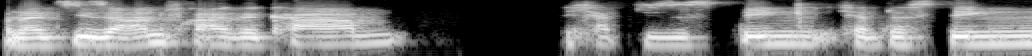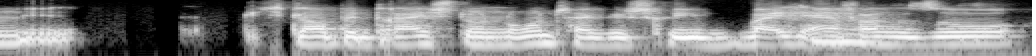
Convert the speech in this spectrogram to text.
Und als diese Anfrage kam, ich habe dieses Ding, ich habe das Ding ich glaube, in drei Stunden runtergeschrieben, weil ich mhm. einfach so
